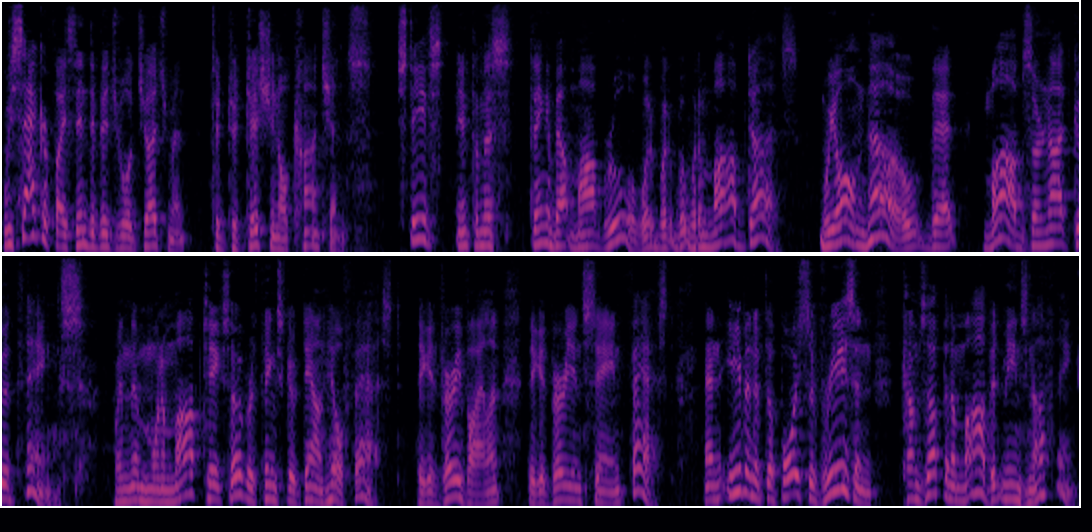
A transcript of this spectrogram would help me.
We sacrifice individual judgment to traditional conscience. Steve's infamous thing about mob rule, what, what, what a mob does. We all know that mobs are not good things. When, the, when a mob takes over, things go downhill fast. They get very violent, they get very insane fast. And even if the voice of reason comes up in a mob, it means nothing.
